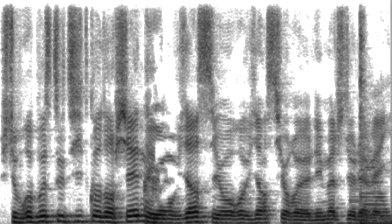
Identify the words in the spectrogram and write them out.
Je te propose tout de suite qu'on enchaîne et on, vient, si on revient sur euh, les matchs de la veille.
